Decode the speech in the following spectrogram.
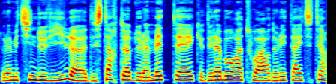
de la médecine de ville, euh, des startups, de la medtech, des laboratoires, de l'État, etc.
